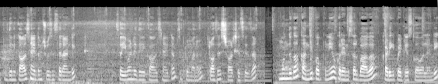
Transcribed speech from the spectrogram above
ఇప్పుడు దీనికి కావాల్సిన ఐటమ్స్ చూసేసారా అండి? సో ఇవ్వండి దీనికి కావాల్సిన ఐటమ్స్ ఇప్పుడు మనం ప్రాసెస్ స్టార్ట్ చేసేద్దాం. ముందుగా కందిపప్పుని ఒక రెండుసార్లు బాగా కడిగి పెట్టేసుకోవాలండి.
